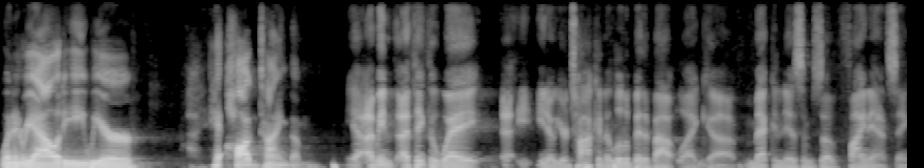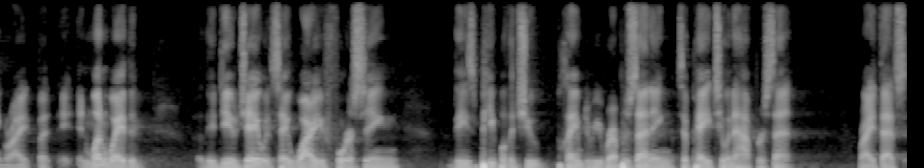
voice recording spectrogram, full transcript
when in reality we're hog tying them? Yeah, I mean, I think the way uh, you know you're talking a little bit about like uh, mechanisms of financing, right? But in one way, the the DOJ would say, why are you forcing these people that you claim to be representing to pay two and a half percent, right? That's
